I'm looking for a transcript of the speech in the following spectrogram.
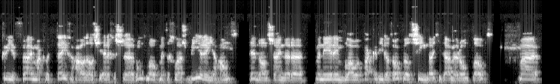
kun je vrij makkelijk tegenhouden als je ergens uh, rondloopt met een glas bier in je hand. Hè, dan zijn er uh, meneren in blauwe pakken die dat ook wel zien dat je daarmee rondloopt. Maar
